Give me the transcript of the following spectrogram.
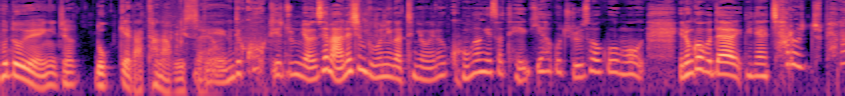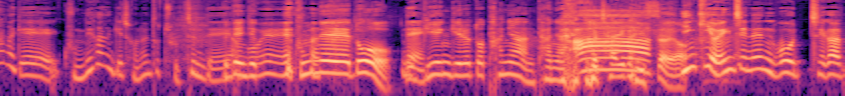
효도 여행이 좀 높게 나타나고 있어요. 네, 근데 꼭 좀 연세 많으신 부모님 같은 경우에는 공항에서 대기하고 줄 서고 뭐 이런 거보다 그냥 차로 편안하게 국내 가는 게 저는 더 좋던데. 근데 이제 뭐, 예. 국내에도 네. 비행기를 또 타냐 안 타냐 아, 차이가 있어요. 인기 여행지는 뭐 제가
